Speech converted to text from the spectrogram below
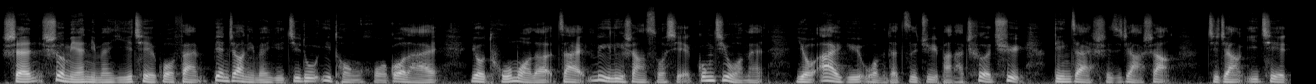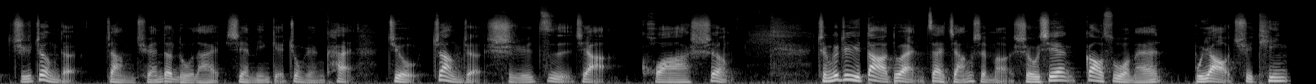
神赦免你们一切过犯，便叫你们与基督一同活过来，又涂抹了在律例上所写攻击我们、有碍于我们的字句，把它撤去，钉在十字架上，即将一切执政的、掌权的掳来，显明给众人看，就仗着十字架夸胜。整个这一大段在讲什么？首先告诉我们不要去听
